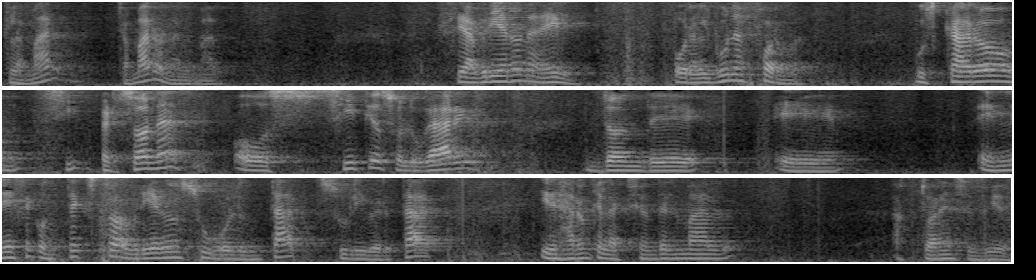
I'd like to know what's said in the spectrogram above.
Clamaron, llamaron al mal. Se abrieron a él por alguna forma. Buscaron personas o sitios o lugares donde eh, en ese contexto abrieron su voluntad, su libertad y dejaron que la acción del mal actuara en sus vidas.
